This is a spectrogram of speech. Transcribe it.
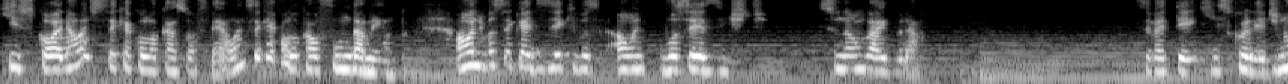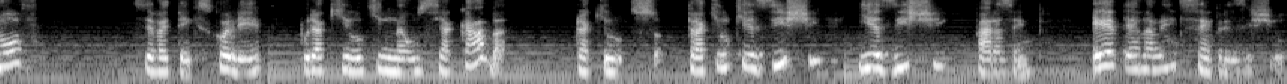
que escolhe onde você quer colocar sua fé, onde você quer colocar o fundamento, aonde você quer dizer que você, aonde você existe. Isso não vai durar. Você vai ter que escolher de novo. Você vai ter que escolher por aquilo que não se acaba, para aquilo, para aquilo que existe e existe para sempre. Eternamente sempre existiu.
